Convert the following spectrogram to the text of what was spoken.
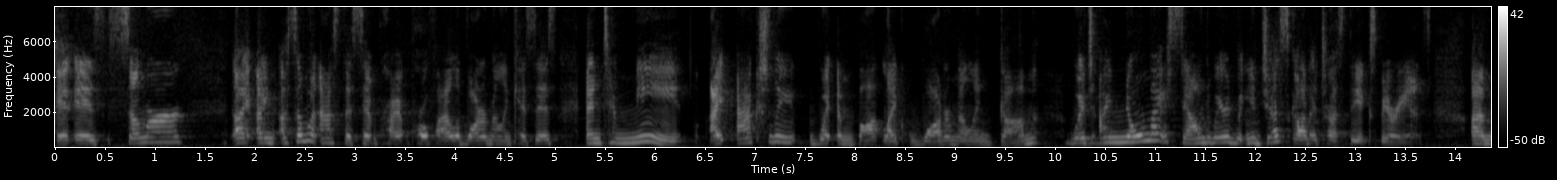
It is summer. I, I someone asked the scent pri- profile of watermelon kisses, and to me, I actually went and bought like watermelon gum, which I know might sound weird, but you just gotta trust the experience. Um,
